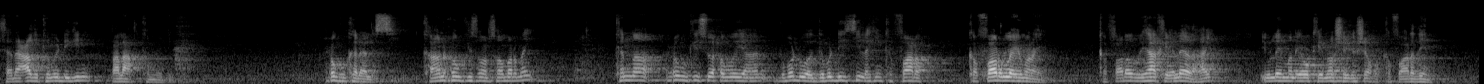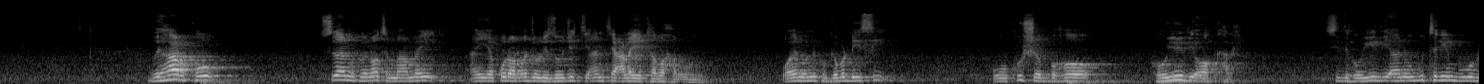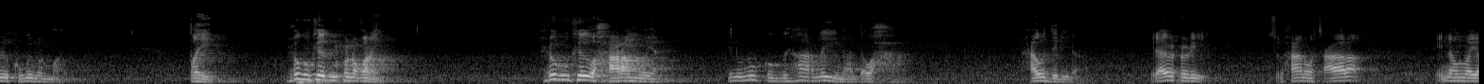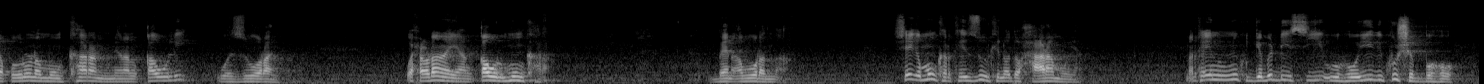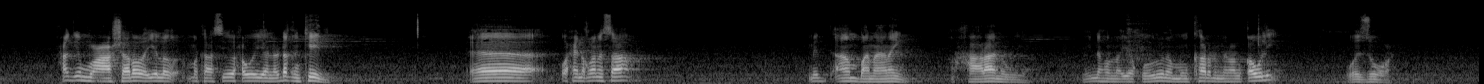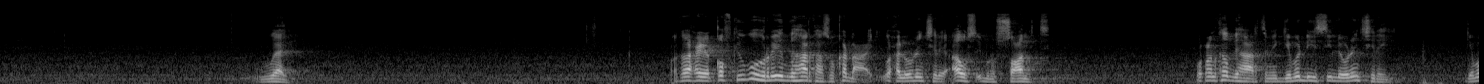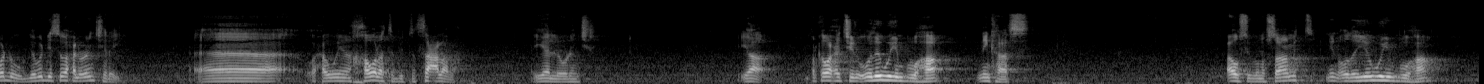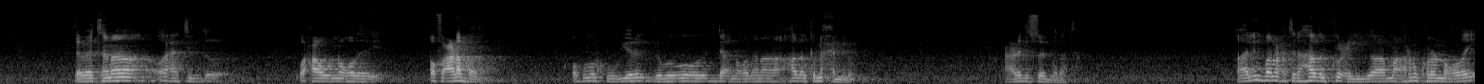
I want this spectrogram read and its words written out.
shareecadu kama dhigin alaaq kama dhigin xukun kalea la siiyey kaana xukunkiisa waan soo marnay kana xukunkiisa waxa weeyaan gabadhu waa gabadhiisii laakiin kafaara kafaaru la imanaya kafaarada dihaarka ay leedahay ayuu la imanaya wakay noo sheegay sheekhu kafaaradeen dihaarku sida iminku inoo tilmaamay an yaquula arajul lizawjati anti calaya ka dahr ummi waa inuu ninku gabadhiisii uu ku shabaho hooyadii oo kale sidii hooyadii aanu ugu tegayn buu kugu iman maayo. Ayib xukunkeedu muxuu noqonaya? Xukunkeedu waa xaaraam weeyaan. Inuu ninku dihaar la yimaada waa xaaraam maxaa u daliila? Ilahi wuxuu ihi subxaana wa tacaala inahum la yaquuluuna munkaran min alqowli wa zuuran. Waxay odhanayaan qowl munkara been abuuradna ah. Shayga munkarka iyo zuurkiina waa xaaraam weeyaan marka inuu ninku gabadhiisii uu hooyadii ku shabaho xaggii mucaasharada iyo markaasi waxa weeyaan la dhaqankeedii waxay noqonaysaa mid aan banaanayn oo xaaraana weeyaan. Inahum la yaquuluuna munkaran min alqowli wa zuuran. Waay. Marka waxa yihi qofkii ugu horreeyey dihaarkaasu ka dhacay waxaa la odhan jiray aws ibnu samit wuxuuna ka dihaartamay gabadhiisii la odhan jiray. Gabadhu gabadhiisi waxaa la odhan jiray. Waxa weeyaan khawlata bintu thaclaba ayaa la odhan jiray. Ya marka waxaa jira oday weyn buu ahaa ninkaasi aws ibnu samit nin odayo weyn buu ahaa. Dabeetana waxaa tird waxa uu noqday qof cadho badan qofku markuu yaro gaboobo oo da noqdana hadalka ma xamilo. Cadhadiisu way badata maalin baan waxa tiri hadal ku celiyo ama arrin kula noqday.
